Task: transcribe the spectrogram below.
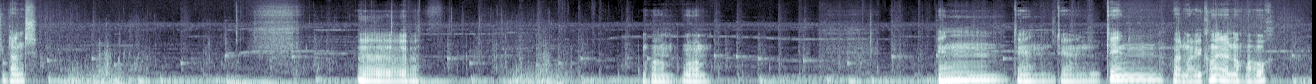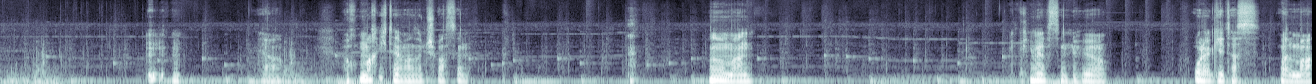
Planschi Plansch. Äh. Wurm, Wurm. Din, din, din, din. Warte mal, wie kommen wir da nochmal hoch? ja. Warum mache ich denn immer so einen Schwachsinn? Oh Mann. Das denn höher? Oder geht das? Warte mal.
